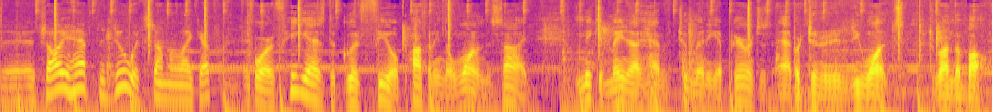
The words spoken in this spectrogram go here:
it's all you have to do with someone like Efren. Or if he has the good feel pocketing the one on the side, Mika may not have too many appearances and opportunities he wants to run the balls.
